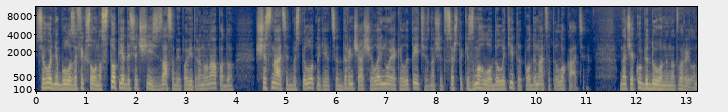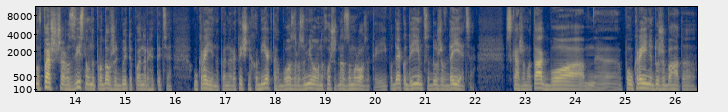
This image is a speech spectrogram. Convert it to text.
Сьогодні було зафіксовано 156 засобів повітряного нападу. 16 безпілотників це деренчаще лайно, яке летить, значить, все ж таки змогло долетіти по 11 локаціях. Значить, яку біду вони натворили? Ну, в першу чергу, звісно, вони продовжують бити по енергетиці України, по енергетичних об'єктах, бо зрозуміло, вони хочуть нас заморозити. І подекуди їм це дуже вдається, скажімо так, бо е, по Україні дуже багато.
